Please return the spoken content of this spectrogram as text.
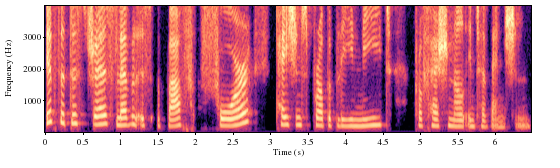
If the distress level is above four, patients probably need professional intervention.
